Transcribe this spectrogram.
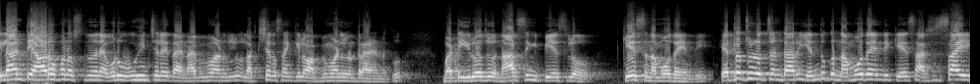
ఇలాంటి ఆరోపణ వస్తుందని ఎవరు ఊహించలేదు. ఆయన అభిమానులు లక్షల సంఖ్యలో అభిమానులు ఉంటారు ఆయనకు. బట్ ఈరోజు నార్సింగ్ పిఎస్లో కేసు నమోదైంది. ఎట్లా చూడొచ్చు అంటారు? ఎందుకు నమోదైంది కేసు? హర్ష సాయి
